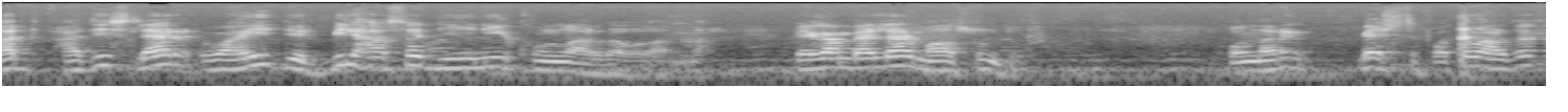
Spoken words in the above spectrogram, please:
Had- hadisler vahidir. Bilhassa dini konularda olanlar. Peygamberler masumdur. Onların beş sıfatı vardır.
